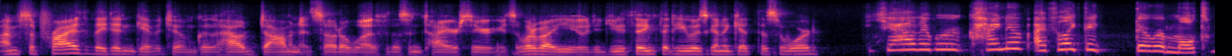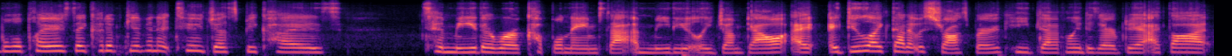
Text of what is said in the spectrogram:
I'm surprised that they didn't give it to him because how dominant Soto was for this entire series. So what about you? Did you think that he was going to get this award? Yeah, there were kind of. I feel like they there were multiple players they could have given it to just because to me there were a couple names that immediately jumped out. I, I do like that it was Strasburg. He definitely deserved it. I thought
